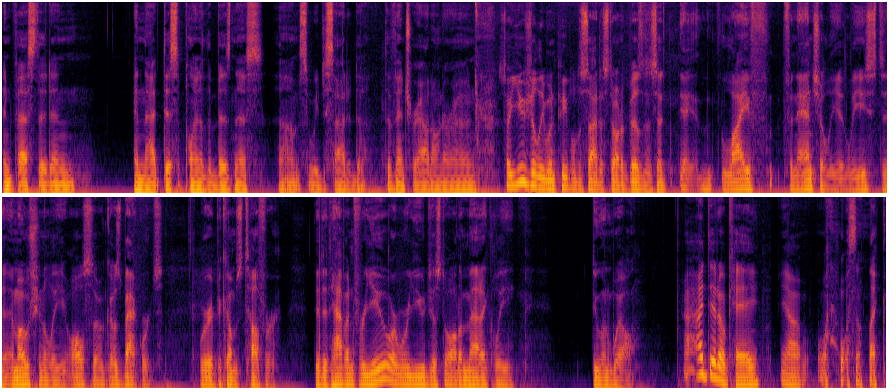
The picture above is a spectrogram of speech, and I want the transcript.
invested in in that discipline of the business, um, so we decided to, to venture out on our own. So usually when people decide to start a business, it, it, life financially at least, emotionally also goes backwards, where it becomes tougher. Did it happen for you, or were you just automatically doing well? I, I did okay. You know, it wasn't like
